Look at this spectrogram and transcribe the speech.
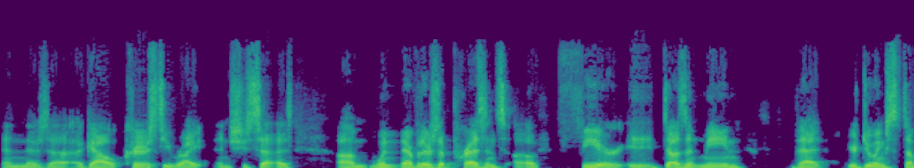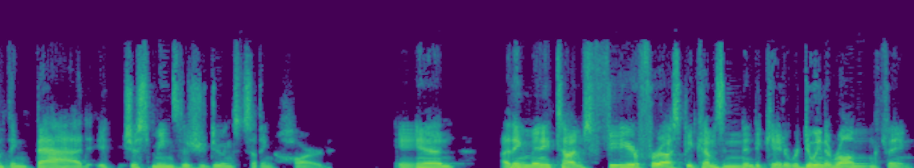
And there's a, a gal, Christy Wright, and she says, um, whenever there's a presence of fear, it doesn't mean that you're doing something bad. It just means that you're doing something hard. And I think many times fear for us becomes an indicator we're doing the wrong thing.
